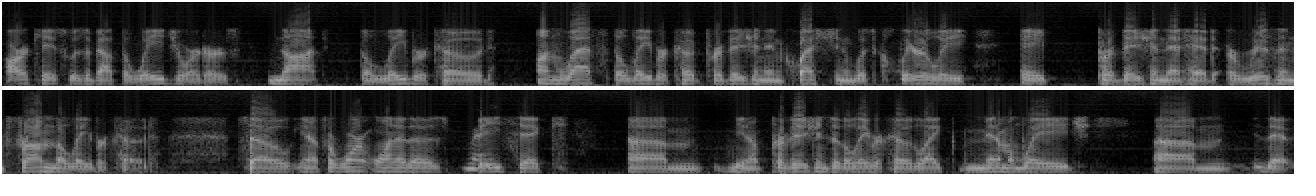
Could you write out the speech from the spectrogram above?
our case was about the wage orders, not the labor code, unless the labor code provision in question was clearly a provision that had arisen from the labor code. So, you know, if it weren't one of those right. basic, um, you know, provisions of the labor code like minimum wage, um, that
